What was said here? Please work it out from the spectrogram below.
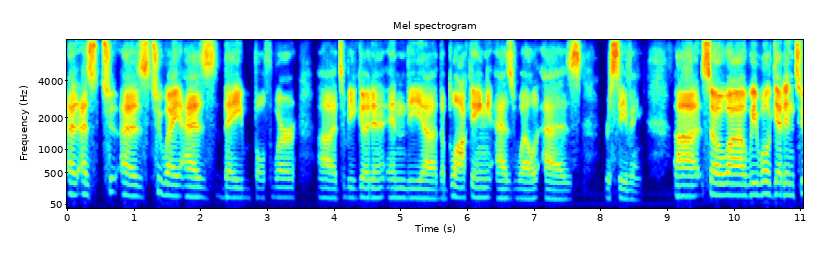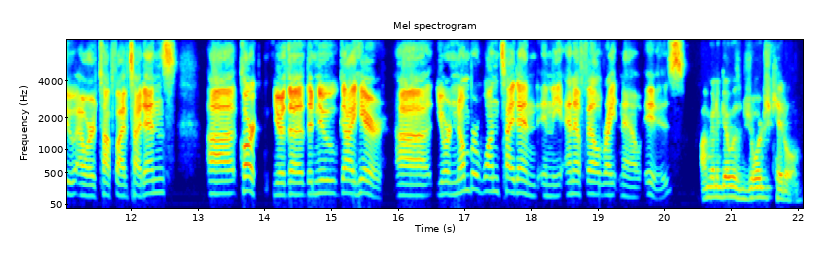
as two as two way as they both were uh, to be good in, in the uh, the blocking as well as receiving. Uh, so uh, we will get into our top five tight ends. Uh, Clarke, you're the the new guy here. Uh, your number one tight end in the NFL right now is. I'm gonna go with George Kittle,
